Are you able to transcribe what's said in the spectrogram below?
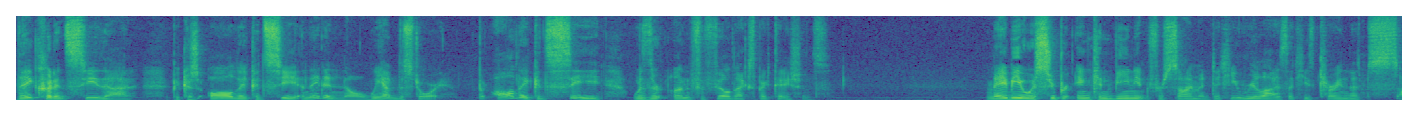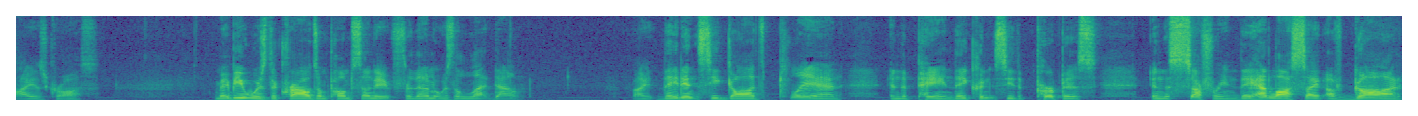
They couldn't see that because all they could see, and they didn't know, we have the story but all they could see was their unfulfilled expectations. Maybe it was super inconvenient for Simon. Did he realize that he's carrying the Messiah's cross? Maybe it was the crowds on Palm Sunday. For them, it was the letdown. Right? They didn't see God's plan in the pain. They couldn't see the purpose in the suffering. They had lost sight of God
